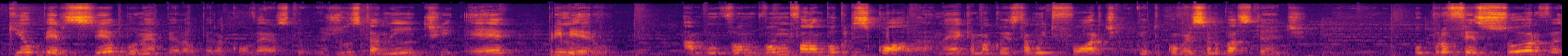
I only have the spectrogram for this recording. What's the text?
O que eu percebo, né, pela, pela conversa, justamente é, primeiro, vamos, vamos falar um pouco de escola, né? Que é uma coisa que está muito forte, que eu estou conversando bastante. O professor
